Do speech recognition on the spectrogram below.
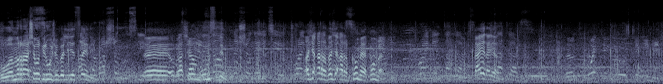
هو من راشا ولكن وجهه بان لي صيني. آه، راشا ومسلم أجي قرب أجي قرب. come here come here. تعيط do you speak English?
